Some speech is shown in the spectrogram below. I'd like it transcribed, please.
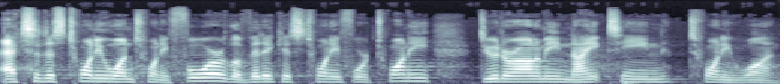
Exodus 21 24, Leviticus 24 20, Deuteronomy 19 21.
